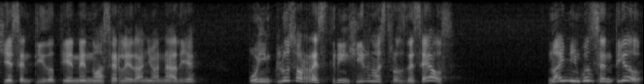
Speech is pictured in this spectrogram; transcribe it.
¿Qué sentido tiene no hacerle daño a nadie? O incluso restringir nuestros deseos. No hay ningún sentido.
